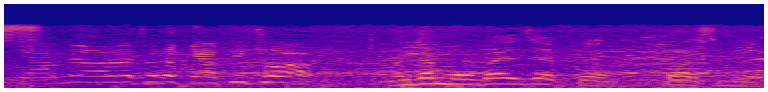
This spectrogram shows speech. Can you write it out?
ક્યારના આવ્યા છો તો ક્યાંથી છો આપ? અંદર મોબાઈલ છે પર્સમાં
